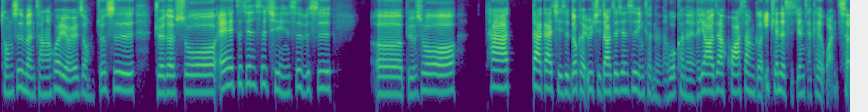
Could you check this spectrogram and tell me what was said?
同事们常常会有一种就是觉得说，哎，这件事情是不是呃，比如说他大概其实都可以预期到这件事情，可能我可能要再花上个一天的时间才可以完成。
